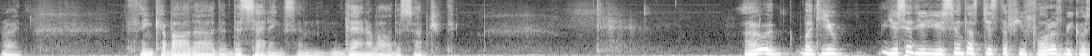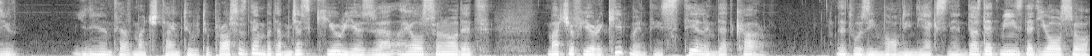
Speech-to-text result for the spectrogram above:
right? Think about uh, the, the settings and then about the subject. Uh, but you you said you, you sent us just a few photos because you you didn't have much time to, to process them. But I'm just curious. Uh, I also know that much of your equipment is still in that car that was involved in the accident. Does that mean that you also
